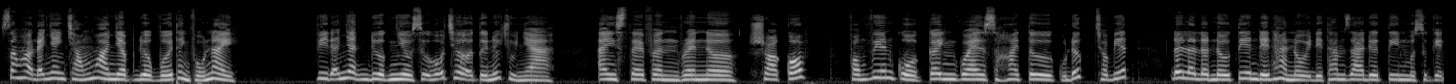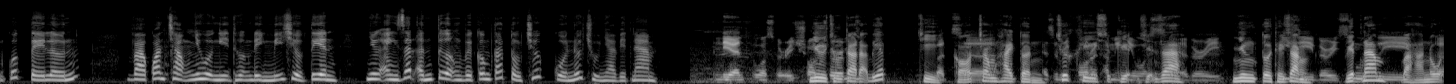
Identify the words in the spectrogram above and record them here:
song họ đã nhanh chóng hòa nhập được với thành phố này. Vì đã nhận được nhiều sự hỗ trợ từ nước chủ nhà, anh Stephen Renner Schwarkopf, phóng viên của kênh Wens 24 của Đức cho biết, đây là lần đầu tiên đến Hà Nội để tham gia đưa tin một sự kiện quốc tế lớn. Và quan trọng như hội nghị thượng đỉnh Mỹ Triều Tiên, nhưng anh rất ấn tượng về công tác tổ chức của nước chủ nhà Việt Nam. Như chúng ta đã biết, chỉ có trong hai tuần trước khi sự kiện diễn ra, nhưng tôi thấy rằng Việt Nam và Hà Nội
